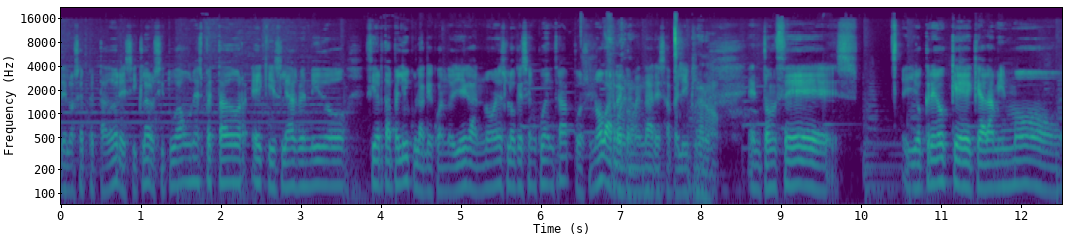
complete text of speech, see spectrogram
de los espectadores. Y claro, si tú a un espectador X le has vendido cierta película que cuando llega no es lo que se encuentra, pues no va a Fuera. recomendar esa película. Claro. Entonces, yo creo que, que ahora mismo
